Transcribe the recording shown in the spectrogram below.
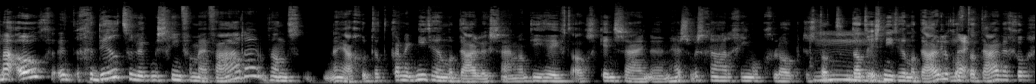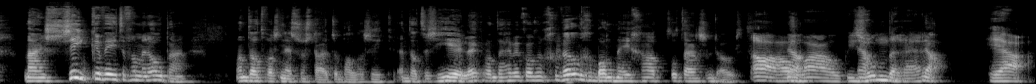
maar ook gedeeltelijk misschien van mijn vader. Want, nou ja, goed, dat kan ik niet helemaal duidelijk zijn. Want die heeft als kind zijn een hersenbeschadiging opgelopen. Dus dat, Mm. dat is niet helemaal duidelijk Nee. of dat daar wegkomt. Maar zeker weten van mijn opa. Want dat was net zo'n stuiterbal als ik. En dat is heerlijk, want daar heb ik ook een geweldige band mee gehad tot aan zijn dood. oh, Ja. wauw, bijzonder hè? Ja, ja.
